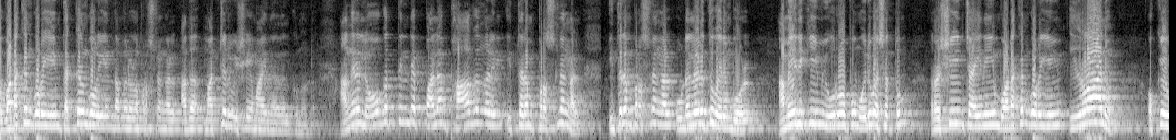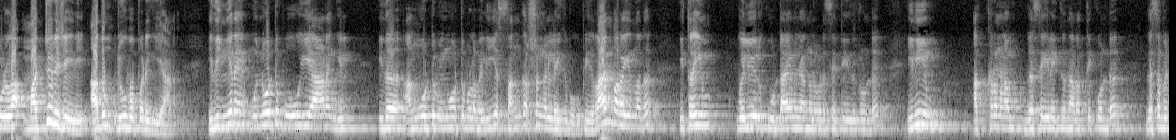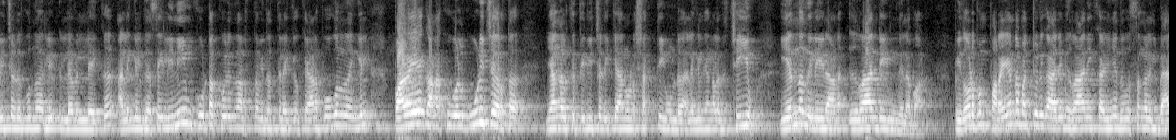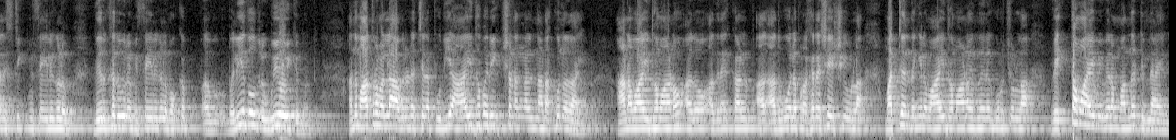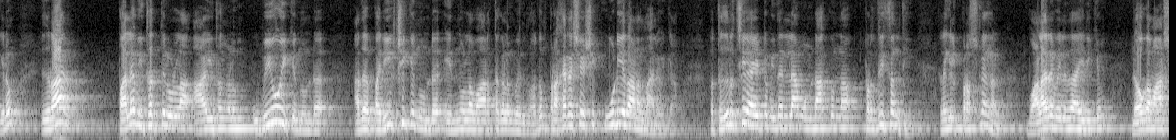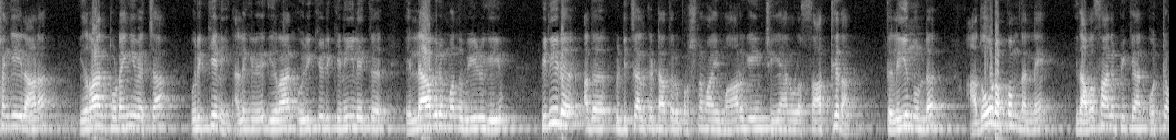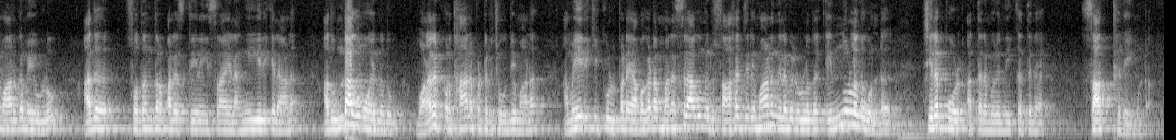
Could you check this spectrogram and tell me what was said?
വടക്കൻ കൊറിയയും തെക്കൻ കൊറിയയും തമ്മിലുള്ള പ്രശ്നങ്ങൾ അത് മറ്റൊരു വിഷയമായി നിലനിൽക്കുന്നുണ്ട്. അങ്ങനെ ലോകത്തിന്റെ പല ഭാഗങ്ങളിൽ ഇത്തരം പ്രശ്നങ്ങൾ ഇത്തരം പ്രശ്നങ്ങൾ ഉടലെടുത്ത് വരുമ്പോൾ അമേരിക്കയും യൂറോപ്പും ഒരു വശത്തും റഷ്യയും ചൈനയും വടക്കൻ കൊറിയയും ഇറാനും ഒക്കെയുള്ള മറ്റൊരു ചേരി അതും രൂപപ്പെടുകയാണ്. ഇതിങ്ങനെ മുന്നോട്ട് പോവുകയാണെങ്കിൽ ഇത് അങ്ങോട്ടും ഇങ്ങോട്ടുമുള്ള വലിയ സംഘർഷങ്ങളിലേക്ക് പോകും. ഇറാൻ പറയുന്നത് ഇത്രയും വലിയൊരു കൂട്ടായ്മ ഞങ്ങൾ ഇവിടെ സെറ്റ് ചെയ്തിട്ടുണ്ട്. ഇനിയും ആക്രമണം ഗസയിലേക്ക് നടത്തിക്കൊണ്ട് ഗസ പിടിച്ചെടുക്കുന്ന ലെവലിലേക്ക് അല്ലെങ്കിൽ ഗസയിൽ ഇനിയും കൂട്ടക്കുരു നടത്തുന്ന വിധത്തിലേക്കൊക്കെയാണ് പോകുന്നതെങ്കിൽ പഴയ കണക്കുകൾ കൂടി ചേർത്ത് ഞങ്ങൾക്ക് തിരിച്ചടിക്കാനുള്ള ശക്തിയുണ്ട് അല്ലെങ്കിൽ ഞങ്ങളത് ചെയ്യും എന്ന നിലയിലാണ് ഇറാന്റെയും നിലപാട്. അപ്പോൾ ഇതോടൊപ്പം പറയേണ്ട മറ്റൊരു കാര്യം ഇറാൻ ഈ കഴിഞ്ഞ ദിവസങ്ങളിൽ ബാലിസ്റ്റിക് മിസൈലുകളും ദീർഘദൂര മിസൈലുകളും ഒക്കെ വലിയ തോതിൽ ഉപയോഗിക്കുന്നുണ്ട്. അത് മാത്രമല്ല അവരുടെ ചില പുതിയ ആയുധ പരീക്ഷണങ്ങൾ നടക്കുന്നതായും ആണവായുധമാണോ അതോ അതിനേക്കാൾ അതുപോലെ പ്രഹരശേഷിയുള്ള മറ്റെന്തെങ്കിലും ആയുധമാണോ എന്നതിനെക്കുറിച്ചുള്ള വ്യക്തമായ വിവരം വന്നിട്ടില്ല എങ്കിലും ഇറാൻ പല വിധത്തിലുള്ള ആയുധങ്ങളും ഉപയോഗിക്കുന്നുണ്ട് അത് പരീക്ഷിക്കുന്നുണ്ട് എന്നുള്ള വാർത്തകളും വരുന്നു. അതും പ്രഹരശേഷി കൂടിയതാണെന്ന് ആലോചിക്കണം. അപ്പോൾ തീർച്ചയായിട്ടും ഇതെല്ലാം ഉണ്ടാക്കുന്ന പ്രതിസന്ധി അല്ലെങ്കിൽ പ്രശ്നങ്ങൾ വളരെ വലുതായിരിക്കും. ലോകം ആശങ്കയിലാണ്. ഇറാൻ തുടങ്ങി വെച്ച ഒരു കെണി അല്ലെങ്കിൽ ഇറാൻ ഒരുക്കിയ ഒരു കെണിയിലേക്ക് എല്ലാവരും വന്ന് വീഴുകയും പിന്നീട് അത് പിടിച്ചാൽ കിട്ടാത്തൊരു പ്രശ്നമായി മാറുകയും ചെയ്യാനുള്ള സാധ്യത തെളിയുന്നുണ്ട്. അതോടൊപ്പം തന്നെ ഇത് അവസാനിപ്പിക്കാൻ ഒറ്റ മാർഗമേ ഉള്ളൂ. അത് സ്വതന്ത്ര പലസ്തീനെ ഇസ്രായേൽ അംഗീകരിക്കലാണ്. അതുണ്ടാകുമോ എന്നതും വളരെ പ്രധാനപ്പെട്ട ഒരു ചോദ്യമാണ്. അമേരിക്കയ്ക്കുൾപ്പെടെ അപകടം മനസ്സിലാകുന്ന ഒരു സാഹചര്യമാണ് നിലവിലുള്ളത് എന്നുള്ളത് കൊണ്ട് ചിലപ്പോൾ അത്തരമൊരു നീക്കത്തിന് സാധ്യതയുമുണ്ട്.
